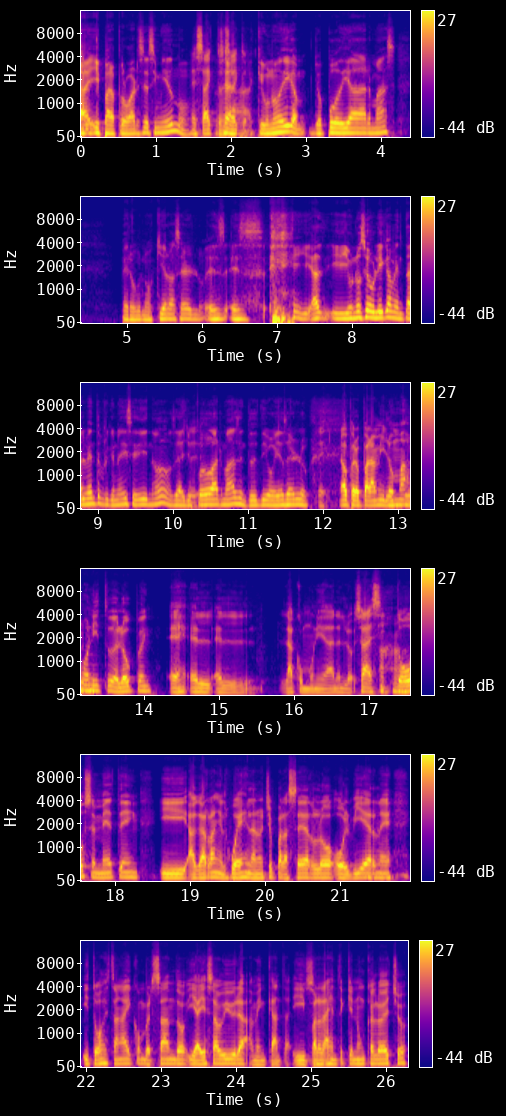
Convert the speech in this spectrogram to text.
practicar. y para probarse a sí mismo. Exacto, O sea, exacto. Que uno diga, yo podía dar más, pero no quiero hacerlo. Es, es, y, uno se obliga mentalmente porque uno dice, "Di, no, o sea, yo Sí. puedo dar más, entonces digo, voy a hacerlo. Sí. No, pero para mí lo más bonito del Open es el, el- la comunidad en el... O sea, si Ajá. todos se meten y agarran el jueves en la noche para hacerlo o el viernes y todos están ahí conversando y hay esa vibra, me encanta. Y para la gente que nunca lo ha hecho,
